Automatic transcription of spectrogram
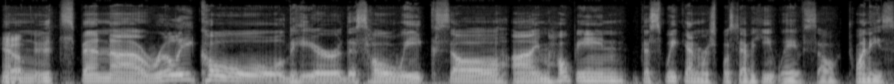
And yep. it's been uh, really cold here this whole week. So I'm hoping this weekend we're supposed to have a heat wave. So 20s.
